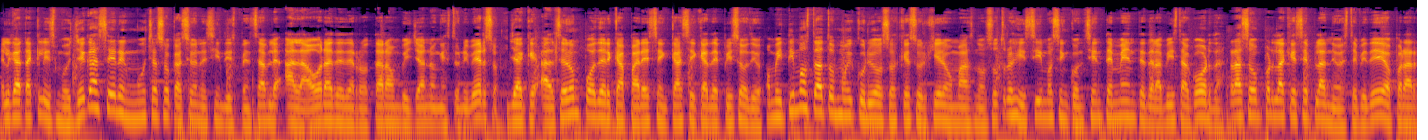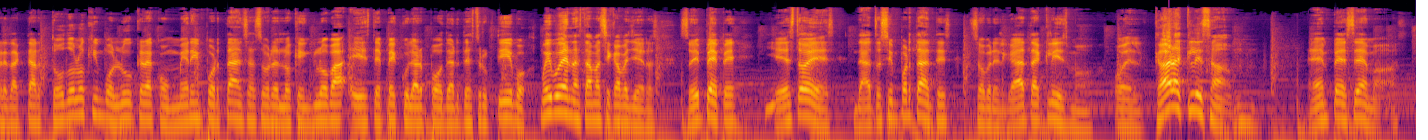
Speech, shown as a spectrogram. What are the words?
El cataclismo llega a ser en muchas ocasiones indispensable a la hora de derrotar a un villano en este universo, ya que al ser un poder que aparece en casi cada episodio, omitimos datos muy curiosos que surgieron más nosotros hicimos inconscientemente de la vista gorda, razón por la que se planeó este video para redactar todo lo que involucra con mera importancia sobre lo que engloba este peculiar poder destructivo. Muy buenas damas y caballeros, soy Pepe y esto es datos importantes sobre el cataclismo o el cataclism. Empecemos.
